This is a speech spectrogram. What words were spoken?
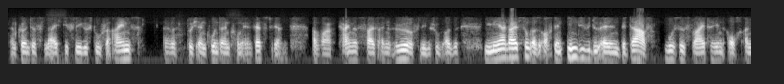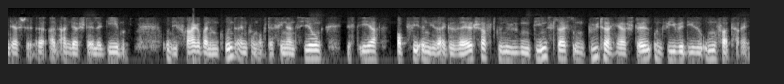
dann könnte vielleicht die Pflegestufe 1 äh, durch ein Grundeinkommen ersetzt werden, aber keinesfalls eine höhere Pflegestufe. Also mehr Leistung, also auf den individuellen Bedarf, muss es weiterhin auch an der, äh, an der Stelle geben. Und die Frage bei einem Grundeinkommen auf der Finanzierung ist eher, ob wir in dieser Gesellschaft genügend Dienstleistungen, Güter herstellen und wie wir diese umverteilen.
